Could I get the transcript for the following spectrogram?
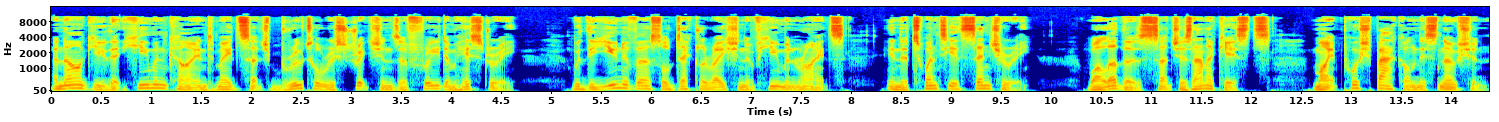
and argue that humankind made such brutal restrictions of freedom history with the Universal Declaration of Human Rights in the 20th century, while others, such as anarchists, might push back on this notion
